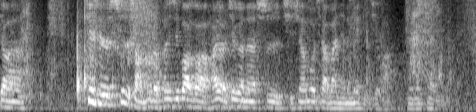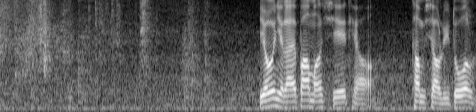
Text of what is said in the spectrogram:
教官，这是市场部的分析报告，还有这个呢是企宣部下半年的媒体计划，你们看一下。由你来帮忙协调，他们效率多了。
